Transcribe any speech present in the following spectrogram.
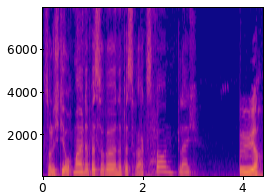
Soll ich dir auch mal eine bessere, eine bessere Axt bauen gleich? Ja.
